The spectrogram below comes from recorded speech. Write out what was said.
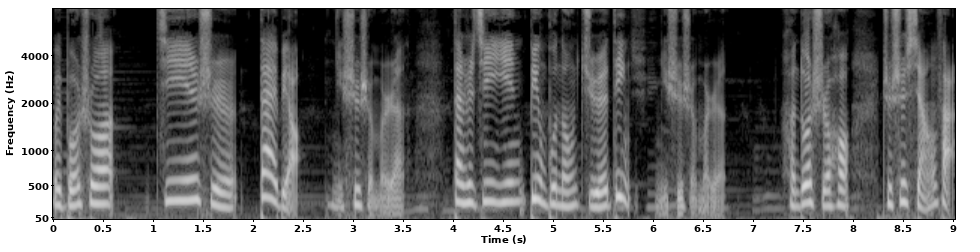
韦伯说：“基因是代表你是什么人，但是基因并不能决定你是什么人。很多时候，只是想法，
